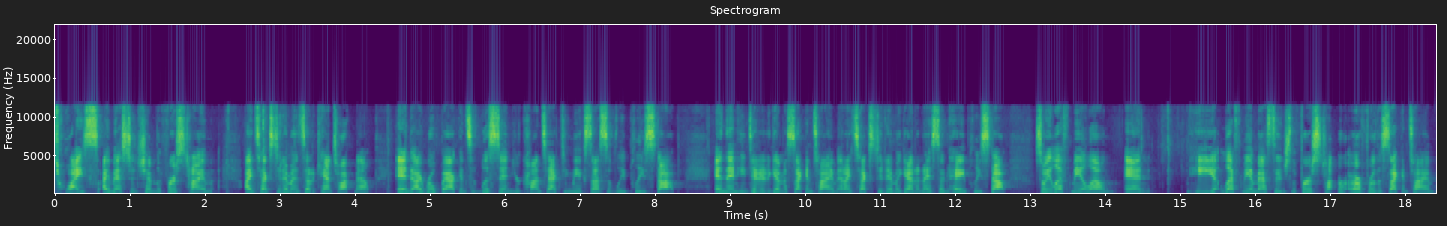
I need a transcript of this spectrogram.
twice I messaged him. The first time I texted him and said, I can't talk now. And I wrote back and said, listen, you're contacting me excessively. Please stop. And then he did it again a second time. And I texted him again and I said, hey, please stop. So he left me alone. And he left me a message the first time or for the second time.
